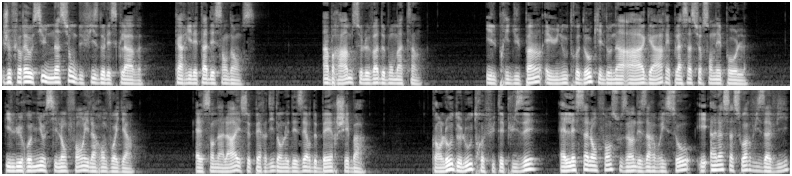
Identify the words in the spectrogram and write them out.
Je ferai aussi une nation du fils de l'esclave, car il est ta descendance. Abraham se leva de bon matin. Il prit du pain et une outre d'eau qu'il donna à Agar et plaça sur son épaule. Il lui remit aussi l'enfant et la renvoya. Elle s'en alla et se perdit dans le désert de Beer-Sheba. Quand l'eau de l'outre fut épuisée, elle laissa l'enfant sous un des arbrisseaux et alla s'asseoir vis-à-vis,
